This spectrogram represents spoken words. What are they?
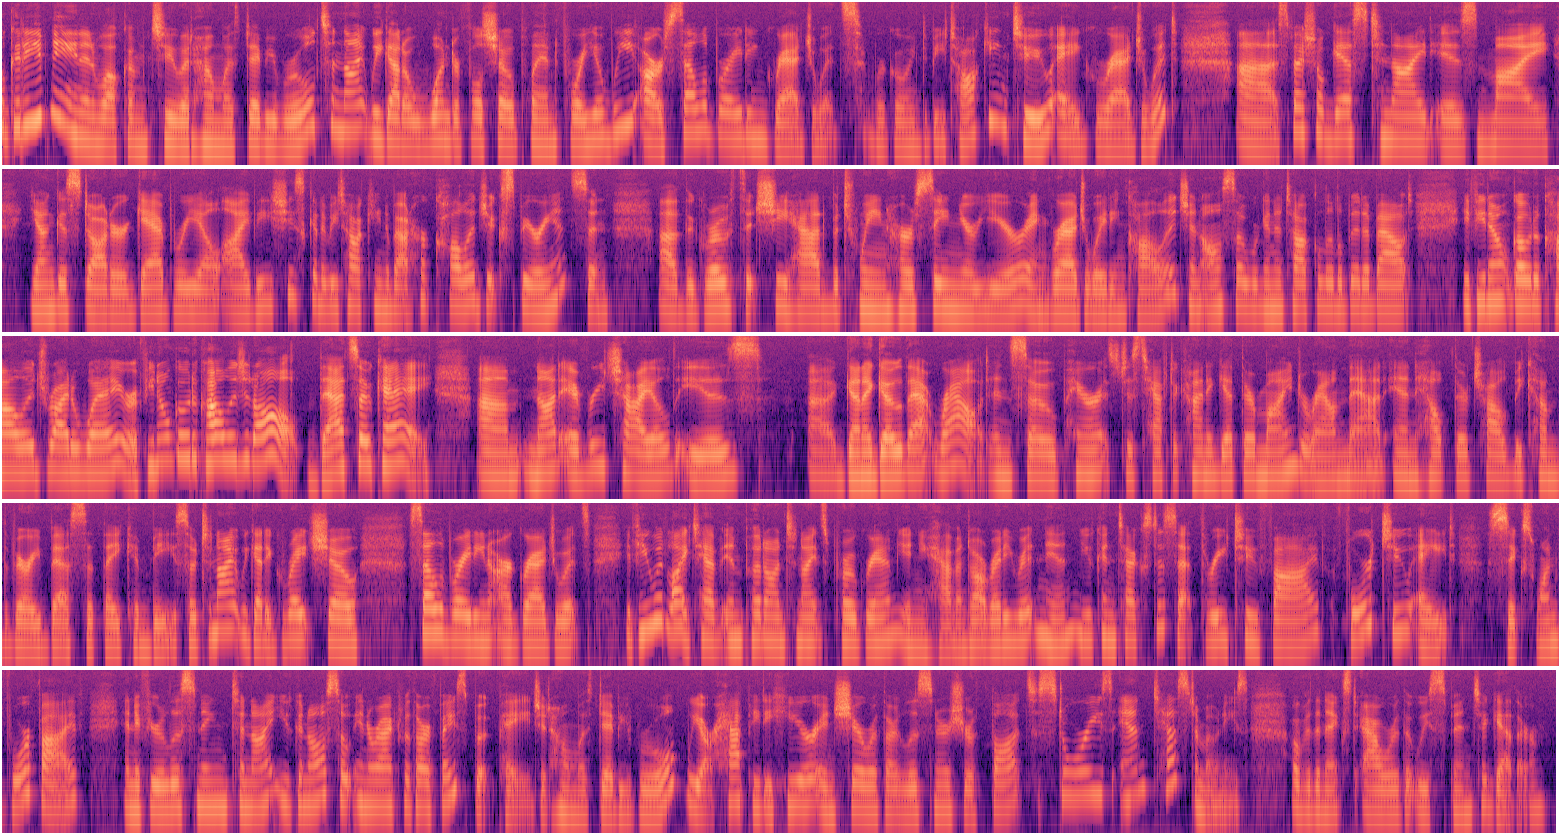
Well, good evening and welcome to At Home with Debbie Rule. Tonight we got a wonderful show planned for you. We are celebrating graduates. We're going to be talking to a graduate. Uh, special guest tonight is my youngest daughter, Gabrielle Ivy. She's going to be talking about her college experience and uh, the growth that she had between her senior year and graduating college. And also, we're going to talk a little bit about if you don't go to college right away or if you don't go to college at all, that's okay. Um, not every child is uh, going to go that route. And so parents just have to kind of get their mind around that and help their child become the very best that they can be. So tonight we got a great show celebrating our graduates. If you would like to have input on tonight's program and you haven't already written in, you can text us at 325 428 6145. And if you're listening tonight, you can also interact with our Facebook page at Home with Debbie Rule. We are happy to hear and share with our listeners your thoughts, stories, and testimonies over the next hour that we spend together.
